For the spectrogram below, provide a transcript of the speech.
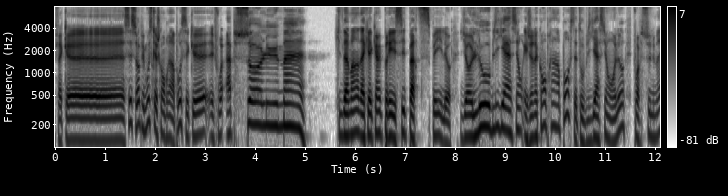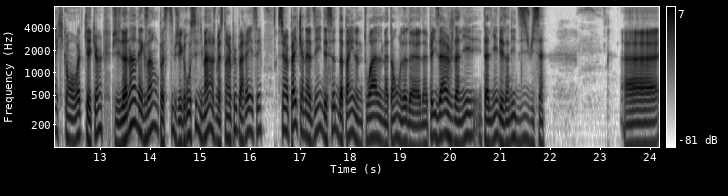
Fait que c'est ça. Puis moi, ce que je comprends pas, c'est que il faut absolument qu'il demande à quelqu'un de précis de participer. Là. Il y a l'obligation, et je ne comprends pas cette obligation-là. Il faut absolument qu'il convoite quelqu'un. Puis j'ai donné un exemple, parce que j'ai grossi l'image, mais c'est un peu pareil. sais. Si un peintre canadien décide de peindre une toile, mettons, d'un paysage italien des années 1800, euh,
